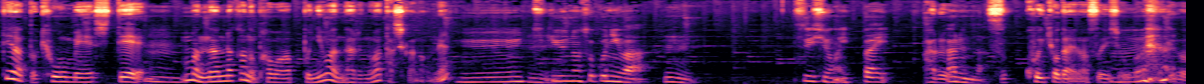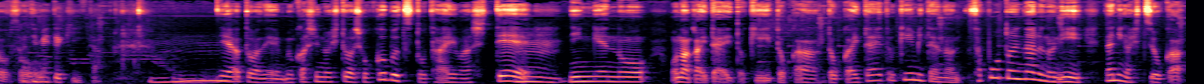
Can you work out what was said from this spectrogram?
寺と共鳴してう、ん。まあ何らかのパワーアップにはなるのは確かなのね。へえ地球の底にはうん、水晶がいっぱいある。ある。んだ。すっごい巨大な水晶があるんだけど、初めて聞いた。ううん。であとはね昔の人は植物と対話して、うん。人間のお腹痛い時とかどっか痛い時みたいなサポートになるのに何が必要か、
